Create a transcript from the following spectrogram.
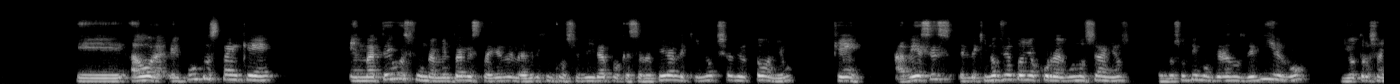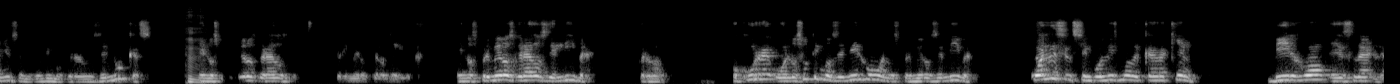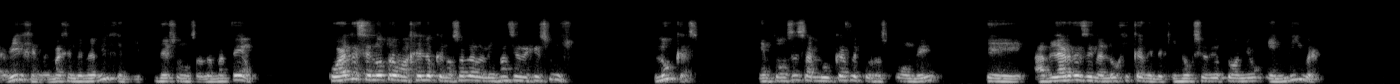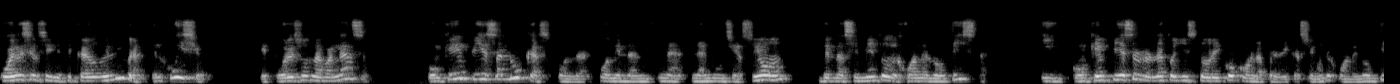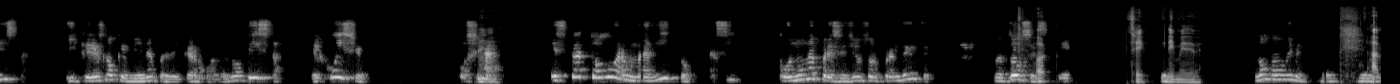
Eh, ahora, el punto está en que en Mateo es fundamental esta idea de la Virgen concebida porque se refiere al equinoccio de otoño, que a veces el equinoccio de otoño ocurre algunos años en los últimos grados de Virgo y otros años en los últimos grados de Lucas, hmm. en los primeros grados, primeros grados de Lucas, en los primeros grados de Libra perdón, ocurre o en los últimos de Virgo o en los primeros de Libra. ¿Cuál es el simbolismo de cada quien? Virgo es la, la, Virgen, la imagen de la Virgen, y de eso nos habla Mateo. ¿Cuál es el otro evangelio que nos habla de la infancia de Jesús? Lucas. Entonces a Lucas le corresponde eh, hablar desde la lógica del equinoccio de otoño en Libra. ¿Cuál es el significado de Libra? El juicio, que por eso es la balanza. ¿Con qué empieza Lucas? Con la, con la anunciación del nacimiento de Juan el Bautista. ¿Y con qué empieza el relato histórico? Con la predicación de Juan el Bautista. ¿Y qué es lo que viene a predicar Juan el Bautista? El juicio. O sea, está todo armadito, así, con una precisión sorprendente. Entonces... Ah, eh, sí, dime, dime. No, no, dime.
